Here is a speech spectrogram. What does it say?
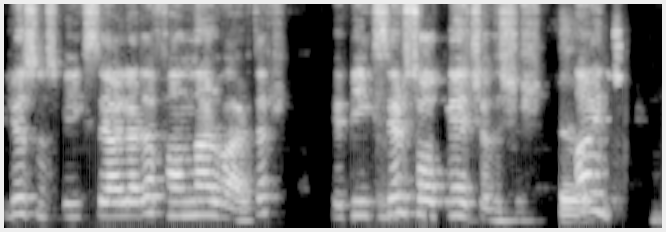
Biliyorsunuz bilgisayarlarda fanlar vardır ve bilgisayarı soğutmaya çalışır. Evet. Aynı şey.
